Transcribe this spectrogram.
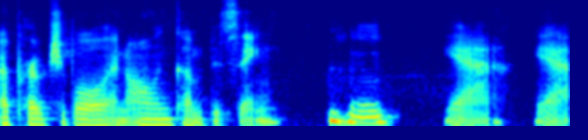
approachable and all encompassing. Mm-hmm. Yeah, yeah.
